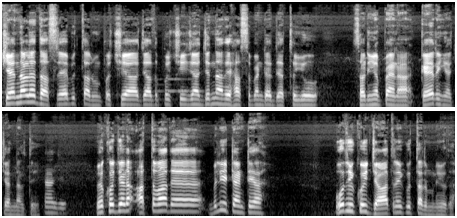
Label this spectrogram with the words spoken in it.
ਚੈਨਲ ਇਹ ਦੱਸ ਰਿਹਾ ਵੀ ਧਰਮ ਪੁੱਛਿਆ ਜਦ ਪੁੱਛੀ ਜਾਂ ਜਿਨ੍ਹਾਂ ਦੇ ਹਸਬੈਂਡ ਦੀ ਡੈਥ ਹੋਈ ਉਹ ਸਾਡੀਆਂ ਭੈਣਾਂ ਕਹਿ ਰਹੀਆਂ ਚੈਨਲ ਤੇ। ਹਾਂਜੀ। ਵੇਖੋ ਜਿਹੜਾ ਅੱਤਵਾਦ ਹੈ ਮਿਲੀਟੈਂਟ ਆ ਉਹਦੀ ਕੋਈ ਜਾਤ ਨਹੀਂ ਕੋਈ ਧਰਮ ਨਹੀਂ ਉਹਦਾ।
